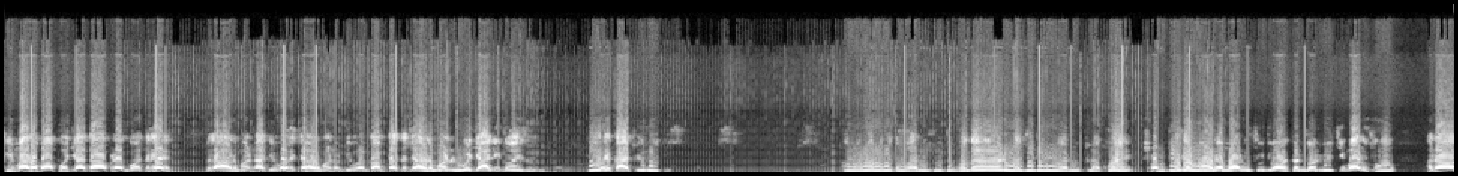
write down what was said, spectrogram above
કી મારો બાપો જ્યાં તા આપણે ગોદરે પેલા હનુમાન ના દિવાળી છે હનુમાનનું દિવાળ કાપતા હતા તે રોજ આલી તો એને કાપ્યું નથી. મને તો મારું જોતું વગર મજૂરી નું આ રોટલા ખોય. અને મારે મારું આ ધંધો વેચી મારું છું. અને આ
